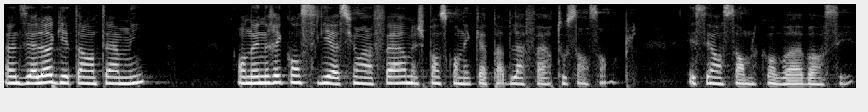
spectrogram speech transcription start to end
un dialogue est entamé. On a une réconciliation à faire, mais je pense qu'on est capable de la faire tous ensemble. Et c'est ensemble qu'on va avancer.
